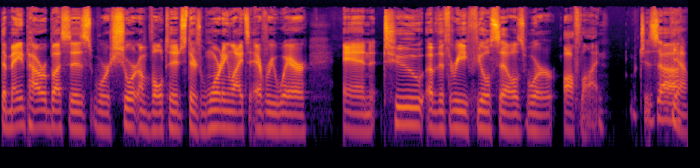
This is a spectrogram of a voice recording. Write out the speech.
the main power buses were short on voltage. There's warning lights everywhere, and two of the three fuel cells were offline, which is uh, Yeah.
